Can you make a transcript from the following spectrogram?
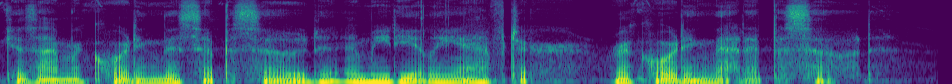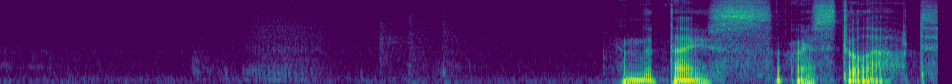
because I'm recording this episode immediately after recording that episode. And the dice are still out.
